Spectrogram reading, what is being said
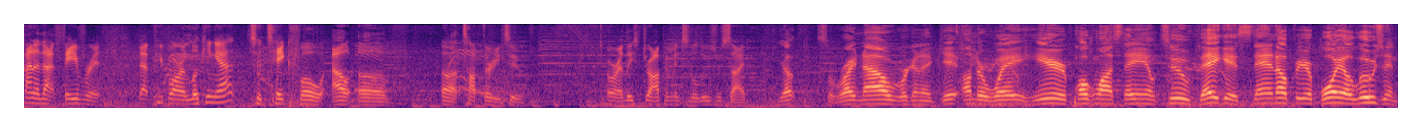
kind of that favorite that people are looking at to take Foe out of uh, top 32, or at least drop him into the loser side. Yep. So right now we're gonna get underway here, Pokemon Stadium 2, Vegas. Stand up for your boy Illusion,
